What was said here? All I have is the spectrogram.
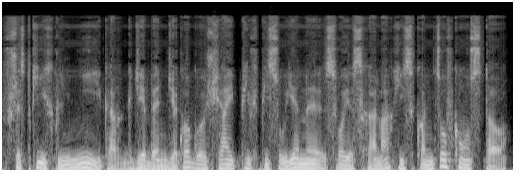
W wszystkich linijkach gdzie będzie kogoś IP wpisujemy swoje schemaki z końcówką 100.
